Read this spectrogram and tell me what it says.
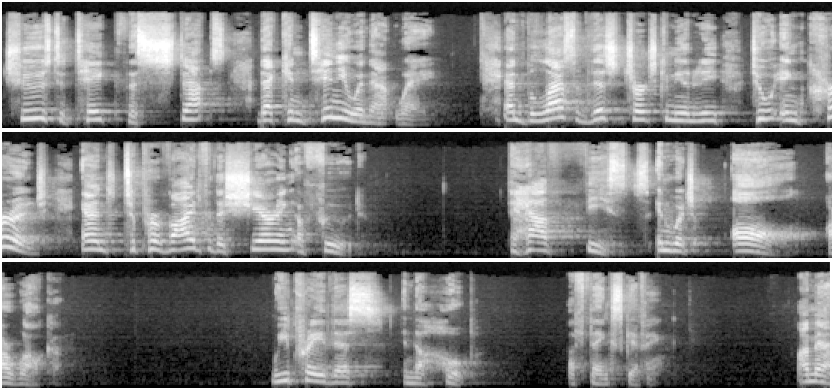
choose to take the steps that continue in that way. And bless this church community to encourage and to provide for the sharing of food, to have feasts in which all are welcome. We pray this in the hope of thanksgiving. Amen.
